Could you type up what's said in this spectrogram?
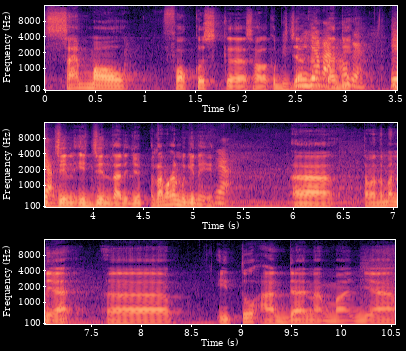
saya mau fokus ke soal kebijakan, kebijakan tadi. Okay. Izin-izin ya. tadi. Pertama kan begini. Ya. Uh, teman-teman ya, uh, itu ada namanya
